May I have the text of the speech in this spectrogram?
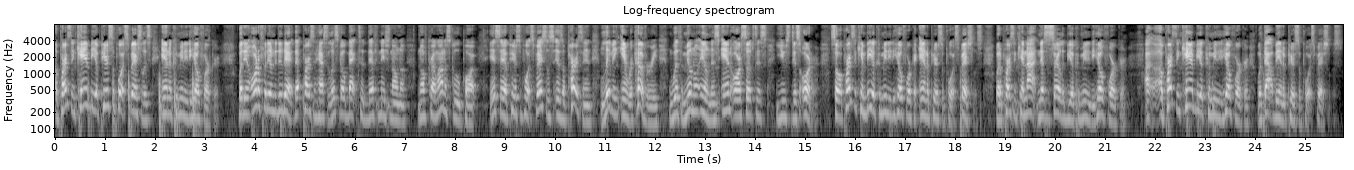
A person can be a peer support specialist and a community health worker. But in order for them to do that, that person has to, let's go back to the definition on the North Carolina school part. It said a peer support specialist is a person living in recovery with mental illness and or substance use disorder. So a person can be a community health worker and a peer support specialist, but a person cannot necessarily be a community health worker. A, a person can be a community health worker without being a peer support specialist.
